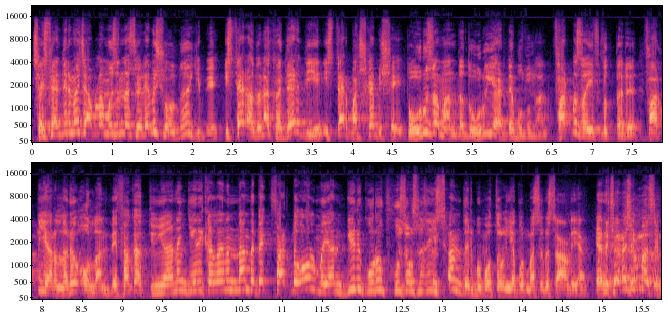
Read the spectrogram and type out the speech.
Seslendirmeci ablamızın da söylemiş olduğu gibi... ...ister adına kader deyin, ister başka bir şey... ...doğru zamanda, doğru yerde bulunan... ...farklı zayıflıkları, farklı yaraları olan... ...ve fakat dünyanın geri kalanından da pek farklı olmayan... ...bir grup huzursuz insandır bu motorun yapılmasını sağlayan. Yanlış anlaşılmasın.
